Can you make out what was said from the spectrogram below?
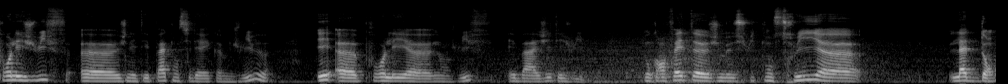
Pour les juifs, je n'étais pas considérée comme juive. Et pour les non-juifs, eh ben, j'étais juive. Donc en fait, je me suis construit là-dedans.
